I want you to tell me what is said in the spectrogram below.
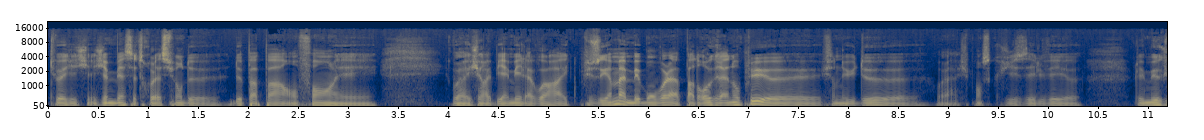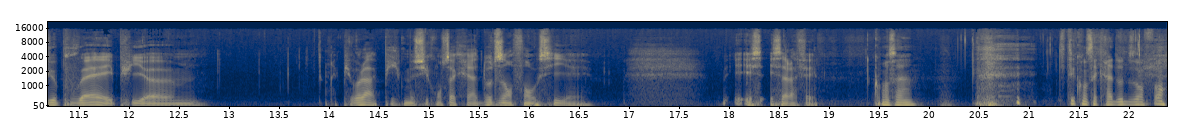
Tu vois, j'ai- j'aime bien cette relation de, papa à enfant et voilà, j'aurais bien aimé l'avoir avec plus de gamins, mais bon, voilà, pas de regret non plus. J'en ai eu deux. voilà, je pense que je les ai élevés le mieux que je pouvais et puis euh, et puis voilà. Puis je me suis consacré à d'autres enfants aussi et et, et ça l'a fait. Comment ça? Tu t'es consacré à d'autres enfants?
